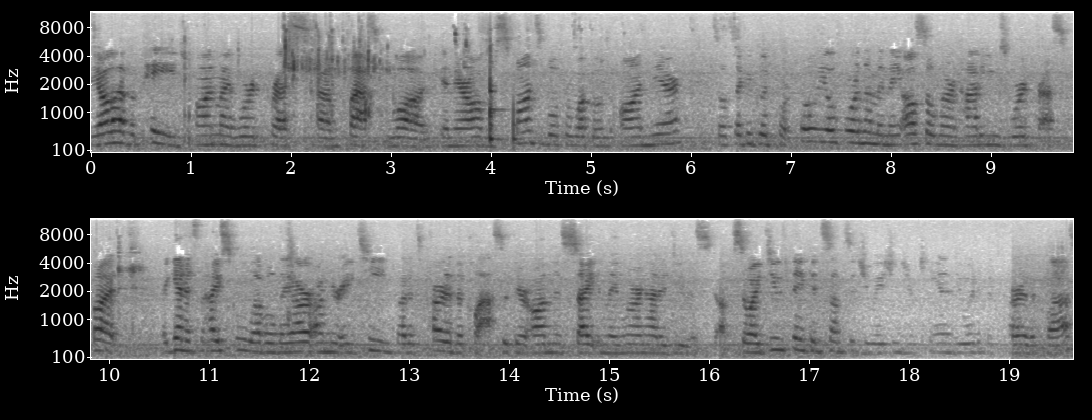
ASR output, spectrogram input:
They all have a page on my WordPress um, class blog, and they're all responsible for what goes on there. So it's like a good portfolio for them, and they also learn how to use WordPress. But again, it's the high school level. They are under 18, but it's part of the class that they're on this site and they learn how to do this stuff. So I do think in some situations you can do it if it's part of the class.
